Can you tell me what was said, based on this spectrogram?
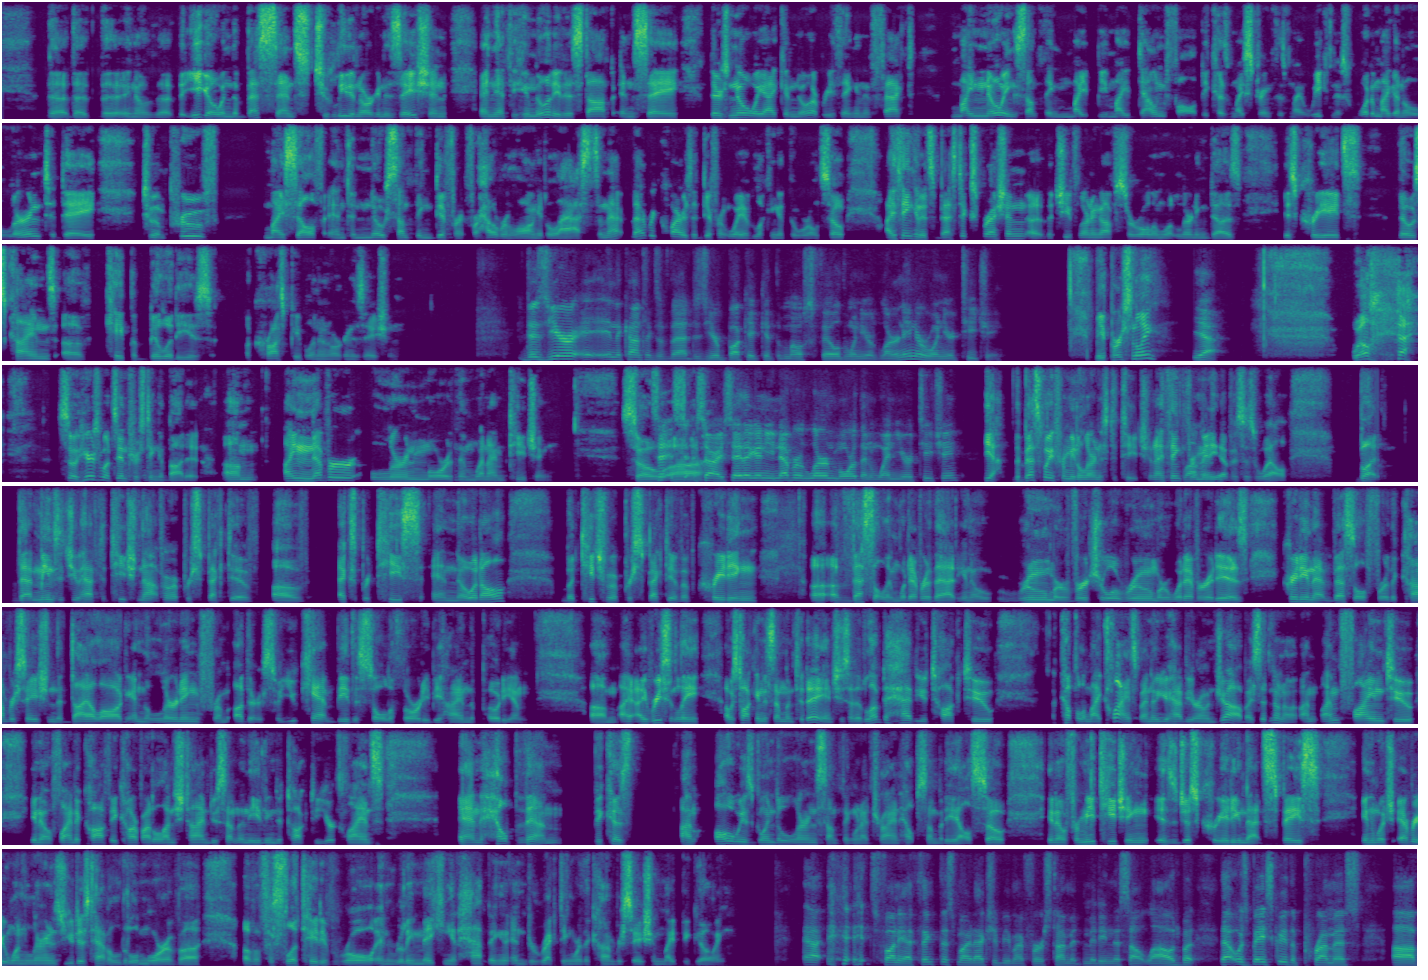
the the the you know the the ego in the best sense to lead an organization, and yet the humility to stop and say, "There's no way I can know everything," and in fact. My knowing something might be my downfall because my strength is my weakness. What am I going to learn today to improve myself and to know something different for however long it lasts and that that requires a different way of looking at the world so i think in its best expression uh, the chief learning officer role and what learning does is creates those kinds of capabilities across people in an organization does your in the context of that does your bucket get the most filled when you're learning or when you're teaching me personally yeah well so here's what's interesting about it um, I never learn more than when I'm teaching. So, uh, sorry, say that again. You never learn more than when you're teaching. Yeah, the best way for me to learn is to teach, and I think Love for many it. of us as well. But that means that you have to teach not from a perspective of expertise and know-it-all, but teach from a perspective of creating a, a vessel in whatever that you know room or virtual room or whatever it is creating that vessel for the conversation the dialogue and the learning from others. So you can't be the sole authority behind the podium. Um, I, I recently i was talking to someone today and she said i'd love to have you talk to a couple of my clients, but I know you have your own job. I said, no, no, I'm, I'm fine to, you know, find a coffee, carve out a lunchtime, do something in the evening to talk to your clients and help them because I'm always going to learn something when I try and help somebody else. So, you know, for me, teaching is just creating that space in which everyone learns. You just have a little more of a of a facilitative role in really making it happen and directing where the conversation might be going. Uh, it's funny. I think this might actually be my first time admitting this out loud, but that was basically the premise. Uh,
